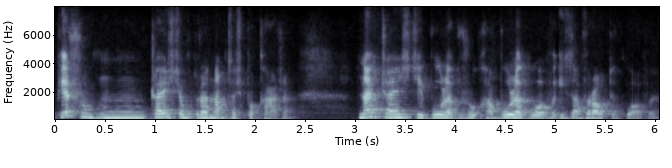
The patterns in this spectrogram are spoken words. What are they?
pierwszą mm, częścią, która nam coś pokaże. Najczęściej bóle brzucha, bóle głowy i zawroty głowy.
